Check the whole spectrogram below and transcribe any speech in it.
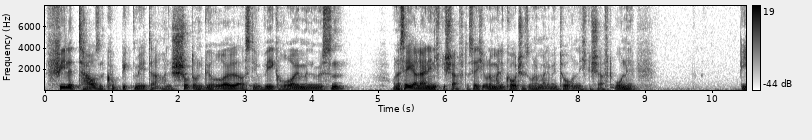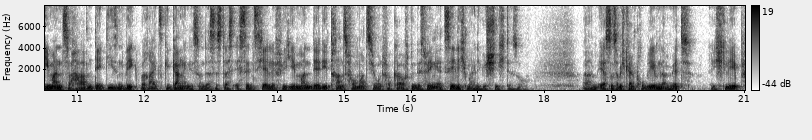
viele tausend Kubikmeter an Schutt und Geröll aus dem Weg räumen müssen. Und das hätte ich alleine nicht geschafft. Das hätte ich ohne meine Coaches, ohne meine Mentoren nicht geschafft, ohne jemanden zu haben, der diesen Weg bereits gegangen ist. Und das ist das Essentielle für jemanden, der die Transformation verkauft. Und deswegen erzähle ich meine Geschichte so. Ähm, erstens habe ich kein Problem damit. Ich lebe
